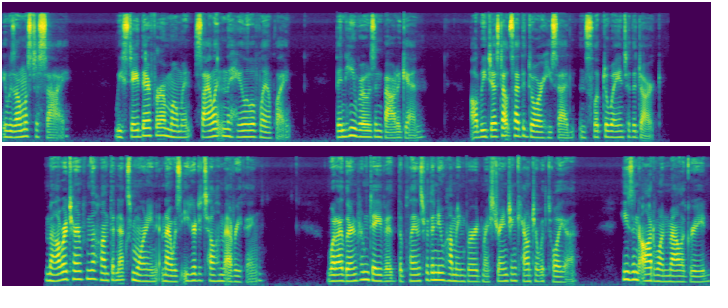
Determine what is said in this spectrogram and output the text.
It was almost a sigh. We stayed there for a moment, silent in the halo of lamplight. Then he rose and bowed again. I'll be just outside the door, he said, and slipped away into the dark. Mal returned from the hunt the next morning, and I was eager to tell him everything. What I learned from David, the plans for the new hummingbird, my strange encounter with Tolya. He's an odd one, Mal agreed,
